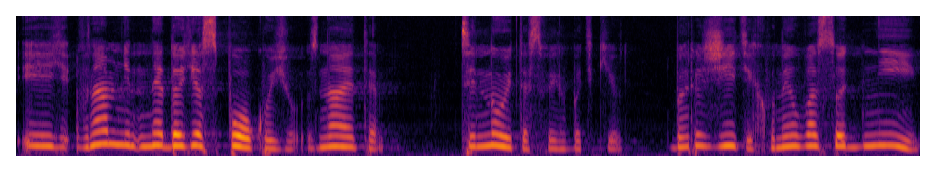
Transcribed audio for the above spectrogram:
і вона мені не дає спокою. Знаєте, цінуйте своїх батьків, бережіть їх, вони у вас одні.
